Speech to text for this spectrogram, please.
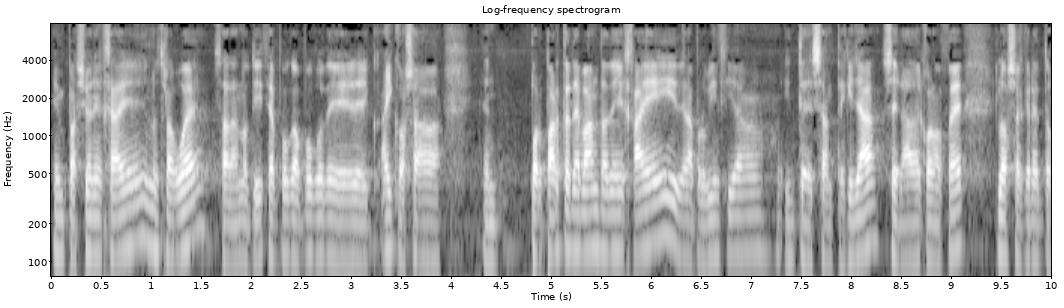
en Pasión en Jaén, en nuestra web. Saldrán noticias poco a poco de, hay cosas por parte de banda de Jaén y de la provincia interesantes, que ya será de conocer los secretos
